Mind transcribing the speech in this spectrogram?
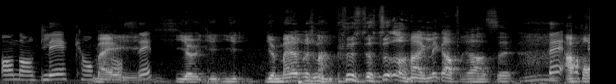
en anglais qu'en Ben, français. il y a, y y malheureusement plus de tout en anglais qu'en français. Ben, À part,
